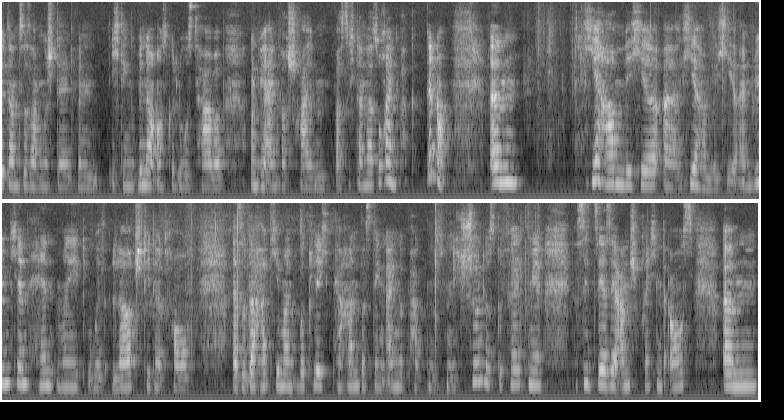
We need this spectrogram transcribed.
wird dann zusammengestellt, wenn ich den Gewinner ausgelost habe und wir einfach schreiben, was ich dann da so reinpacke. Genau. Ähm, hier haben wir hier, äh, hier haben wir hier ein Blümchen, Handmade with Love steht da drauf. Also da hat jemand wirklich per Hand das Ding eingepackt und das finde ich schön, das gefällt mir. Das sieht sehr, sehr ansprechend aus. Ähm,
